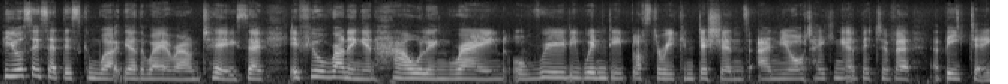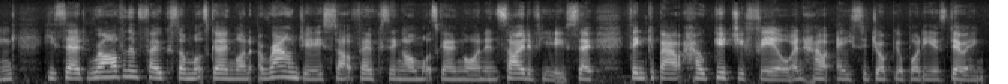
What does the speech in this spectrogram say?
He also said this can work the other way around too. So if you're running in howling rain or really windy, blustery conditions and you're taking a bit of a, a beating, he said rather than focus on what's going on around you, start focusing on what's going on inside of you. So think about how good you feel and how ace a job your body is doing.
